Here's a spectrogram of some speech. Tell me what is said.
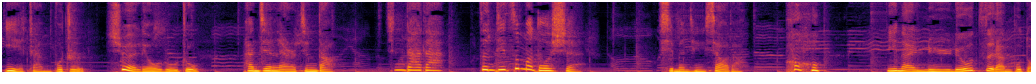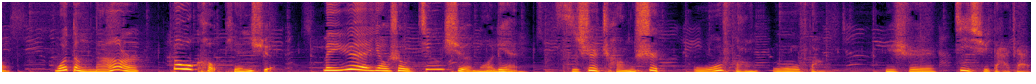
夜战不止，血流如注。潘金莲惊道：“金大大，怎地这么多血？”西门庆笑道：“哼哼，你乃女流，自然不懂。我等男儿刀口舔血，每月要受精血磨练，此事常事，无妨无妨。”于是继续大战，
